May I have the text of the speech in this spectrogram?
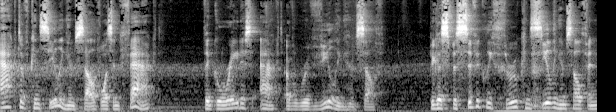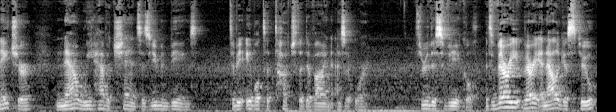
act of concealing himself was, in fact, the greatest act of revealing himself. Because specifically through concealing himself in nature, now we have a chance as human beings to be able to touch the divine, as it were, through this vehicle. It's very, very analogous to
